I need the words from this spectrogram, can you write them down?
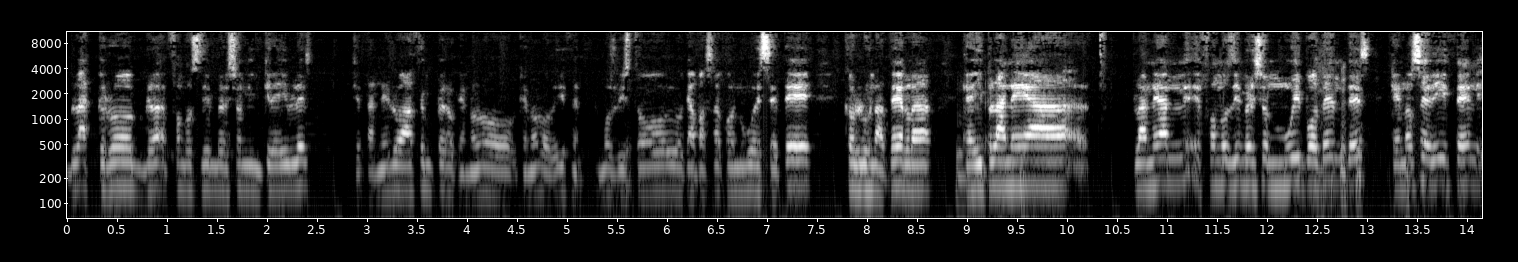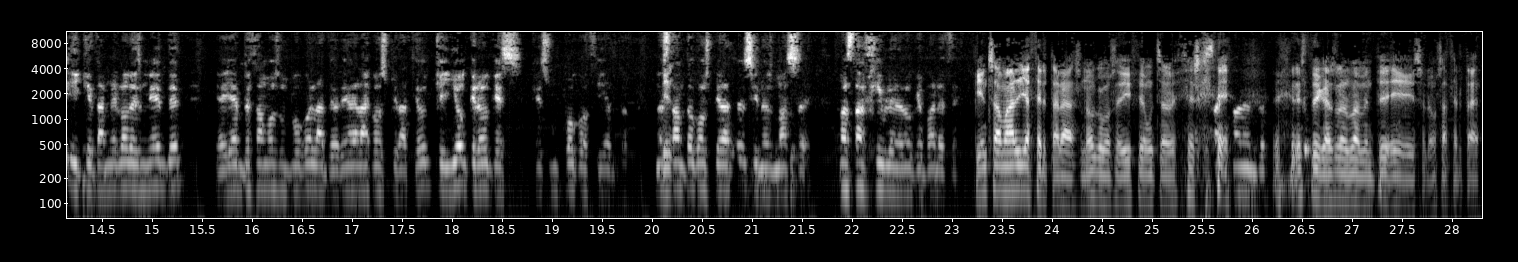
BlackRock, fondos de inversión increíbles, que también lo hacen pero que no lo, que no lo dicen. Hemos visto lo que ha pasado con UST, con Lunaterra, que ahí planea, planean eh, fondos de inversión muy potentes que no se dicen y que también lo desmienten. Y ahí empezamos un poco en la teoría de la conspiración, que yo creo que es, que es un poco cierto. No es tanto conspiración, sino es más, eh, más tangible de lo que parece. Piensa mal y acertarás, ¿no? Como se dice muchas veces. que Exactamente. en este caso normalmente eh, solemos acertar.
